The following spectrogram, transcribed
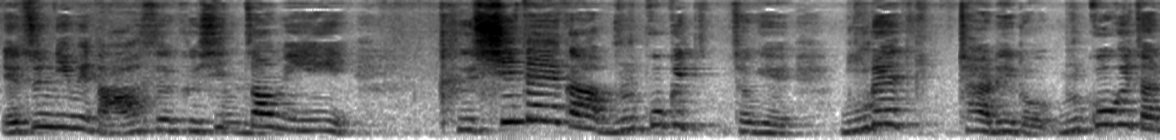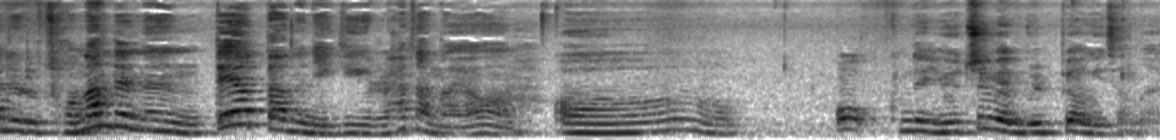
예수님이 나왔을 그 시점이 그 시대가 물고기 저기 물의 자리로 물고기 자리로 전환되는 때였다는 얘기를 하잖아요. 아, 어 근데 요즘에 물병이잖아요.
